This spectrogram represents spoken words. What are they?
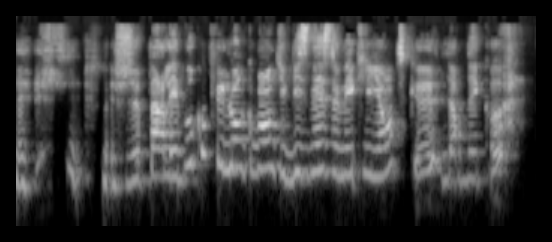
je parlais beaucoup plus longuement du business de mes clientes que de leur déco.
